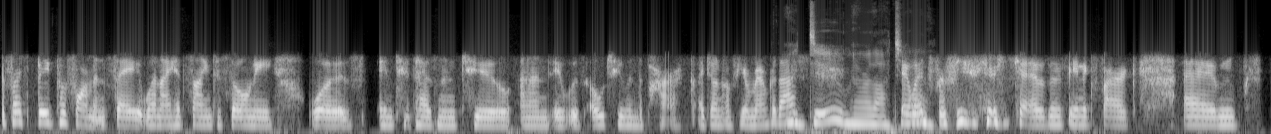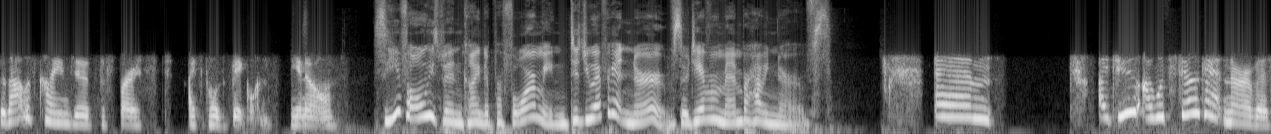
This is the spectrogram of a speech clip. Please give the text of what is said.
the first big performance, say, when I had signed to Sony, was in 2002, and it was O2 in the Park. I don't know if you remember that. I do remember that. Yeah. went for a few years. Yeah, I was in Phoenix Park. Um, so that was kind of the first, I suppose, big one. You know. So you've always been kind of performing. Did you ever get nerves, or do you ever remember having nerves? Um, I do. I would still get nervous,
